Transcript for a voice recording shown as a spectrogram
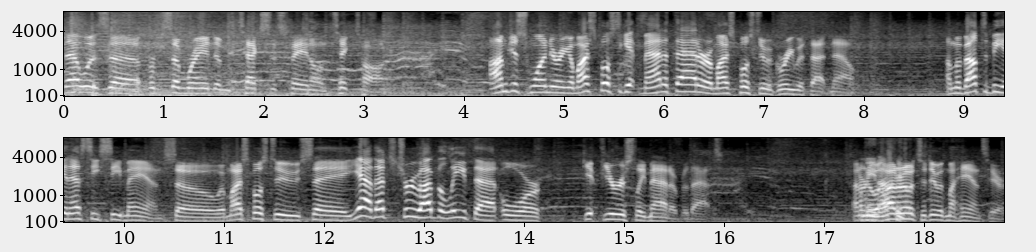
That was uh, from some random Texas fan on TikTok. I'm just wondering, am I supposed to get mad at that or am I supposed to agree with that now? I'm about to be an SEC man, so am I supposed to say, yeah, that's true, I believe that, or get furiously mad over that? I don't I mean, know. I I, don't know what to do with my hands here.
